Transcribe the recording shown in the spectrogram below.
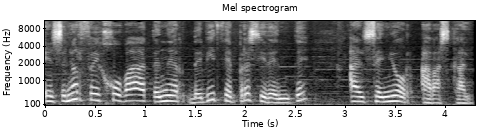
El señor Feijóo va a tener de vicepresidente al señor Abascal,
